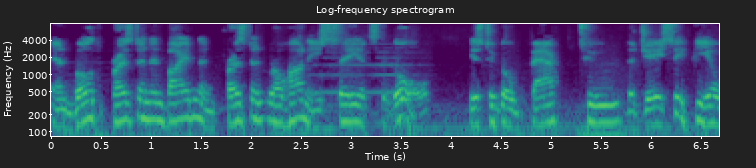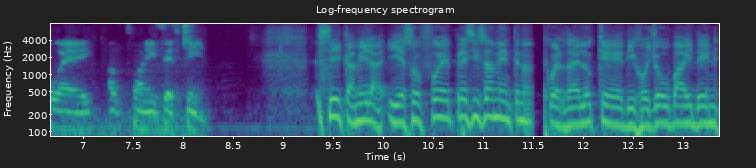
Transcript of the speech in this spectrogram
and both President Biden and President Rouhani say it's the goal, is to go back to the JCPOA of 2015. Sí, Camila, y eso fue precisamente, nos recuerda de lo que dijo Joe Biden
